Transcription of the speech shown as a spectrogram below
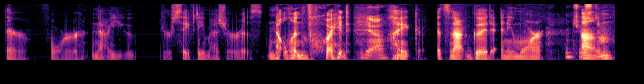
Therefore, now you your safety measure is null and void. Yeah. Like it's not good anymore. Interesting. Um,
